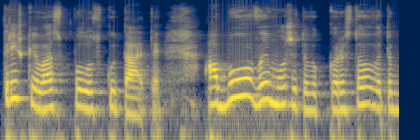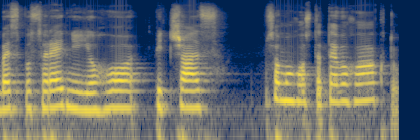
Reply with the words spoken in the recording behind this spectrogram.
трішки вас полоскутати. Або ви можете використовувати безпосередньо його під час самого статевого акту.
